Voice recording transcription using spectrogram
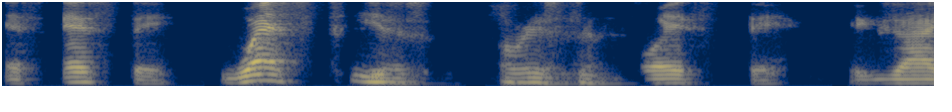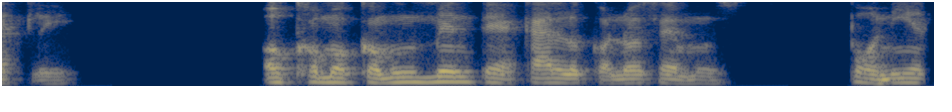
es este. West is oeste. oeste. Exactly. O como comúnmente acá lo conocemos, poniente.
